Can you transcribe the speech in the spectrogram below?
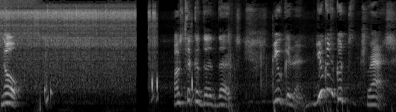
No. I'm sick of the desk. You can. You can go to trash.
